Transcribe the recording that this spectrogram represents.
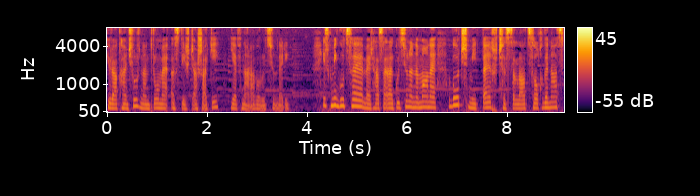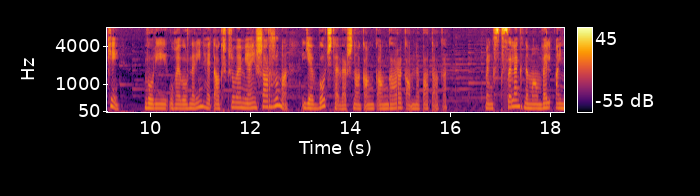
Յուրաքանչյուրն ընտրում է ըստ իր ճաշակի եւ հնարավորությունների։ Իսկ միգուցե մեր հասարակությունը նման է ոչ մի տեղ չսլացող գնացքի, որի ուղևորներին հետաքրքրում է միայն շարժումը եւ ոչ թե վերջնական կանգառը կամ նպատակը մենք սկսել ենք նմանվել այն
